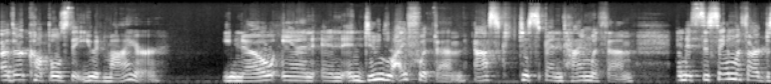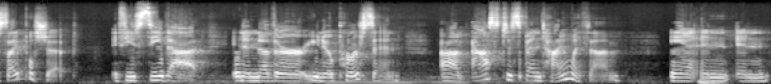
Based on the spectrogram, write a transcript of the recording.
other couples that you admire you know and and and do life with them ask to spend time with them and it's the same with our discipleship if you see that in another you know person um, ask to spend time with them and and, and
